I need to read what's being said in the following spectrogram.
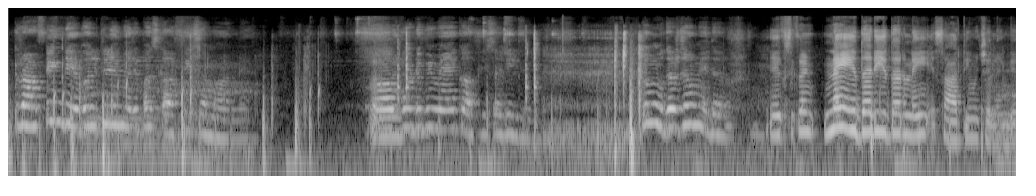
क्राफ्टिंग टेबल के लिए मेरे पास काफ़ी सामान है। वुड भी मैं काफ़ी सारी तुम उधर जाओ मैं इधर एक सेकंड नहीं इधर ही इधर नहीं साथ ही में चलेंगे।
